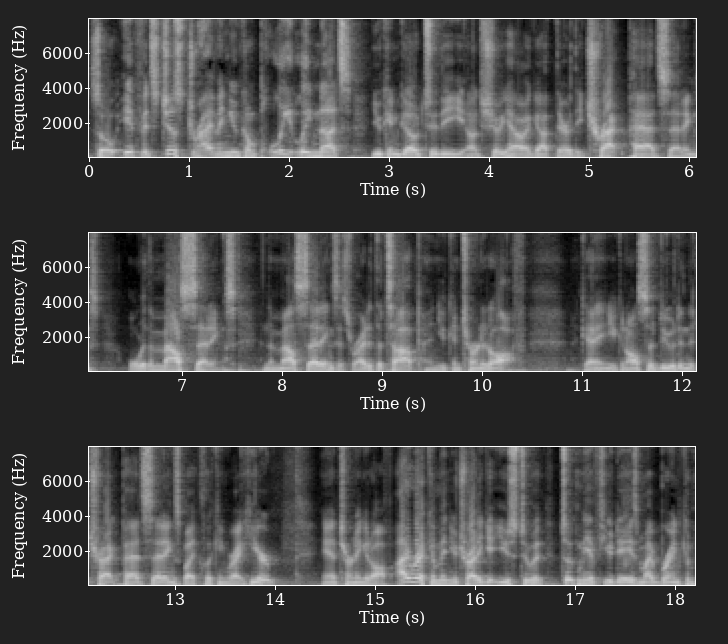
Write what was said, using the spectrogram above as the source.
So if it's just driving you completely nuts, you can go to the, I'll show you how I got there, the trackpad settings or the mouse settings. In the mouse settings, it's right at the top and you can turn it off. Okay, and you can also do it in the trackpad settings by clicking right here and turning it off. I recommend you try to get used to it. took me a few days, my brain com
